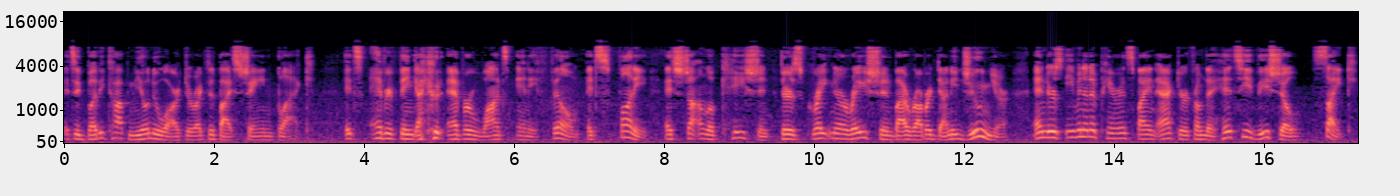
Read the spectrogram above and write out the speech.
It's a buddy cop neo noir directed by Shane Black. It's everything I could ever want in a film. It's funny, it's shot on location, there's great narration by Robert Downey Jr., and there's even an appearance by an actor from the hit TV show Psych.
